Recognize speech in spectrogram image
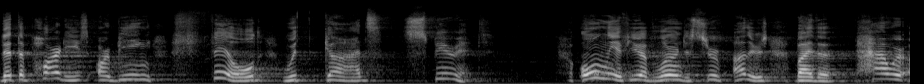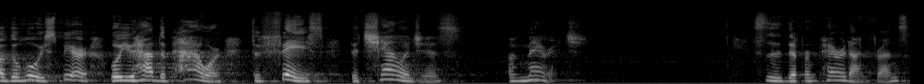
that the parties are being filled with God's Spirit. Only if you have learned to serve others by the power of the Holy Spirit will you have the power to face the challenges of marriage. This is a different paradigm, friends.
